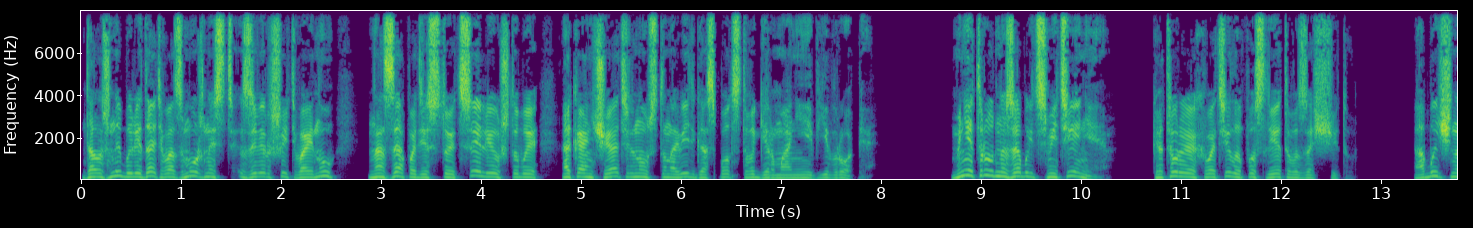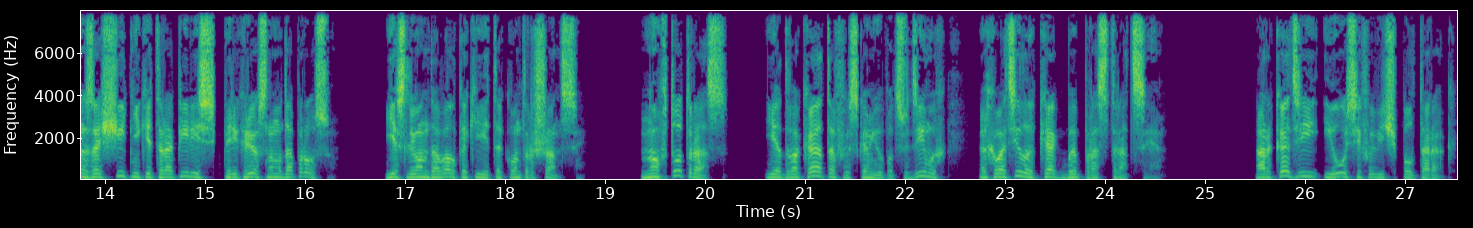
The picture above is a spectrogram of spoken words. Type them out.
должны были дать возможность завершить войну на Западе с той целью, чтобы окончательно установить господство Германии в Европе. Мне трудно забыть смятение, которое охватило после этого защиту. Обычно защитники торопились к перекрестному допросу, если он давал какие-то контршансы. Но в тот раз и адвокатов, и скамью подсудимых охватила как бы прострация. Аркадий Иосифович Полторак,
